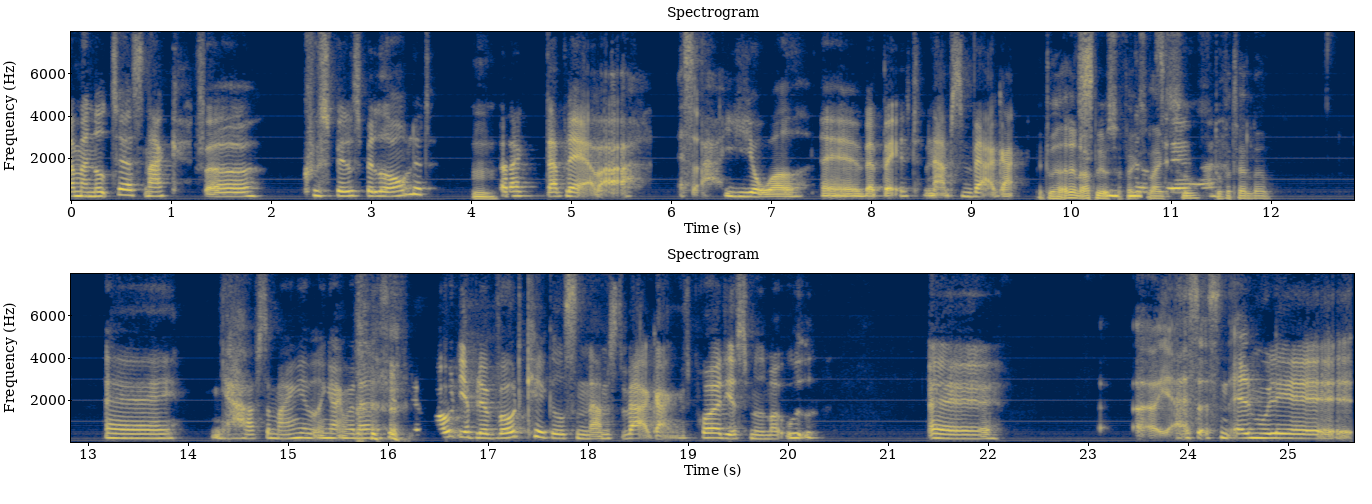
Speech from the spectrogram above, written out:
der man nødt til at snakke for at kunne spille spillet ordentligt, Mm. og der, der bliver jeg bare altså jordet øh, verbalt nærmest hver gang. Men du havde den oplevelse for ikke så lang tid siden, du fortalte om. Øh, jeg har haft så mange, jeg ved ikke engang, hvad det er. Altså, jeg, bliver vote, jeg bliver vote-kicket sådan nærmest hver gang. Så prøver de at smide mig ud. Øh, og ja, altså sådan alle mulige, øh,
